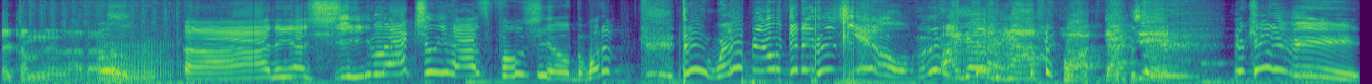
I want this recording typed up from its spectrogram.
They're coming in at us. Ah, and he, has, he actually has full shield. What a... Dude, where are people getting the shield? I got a half pot. That's it. You're kidding me!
